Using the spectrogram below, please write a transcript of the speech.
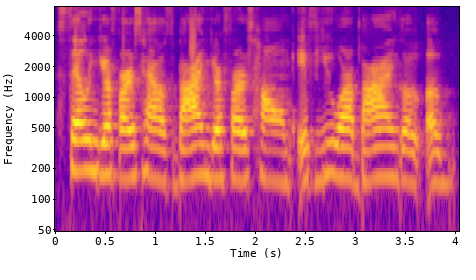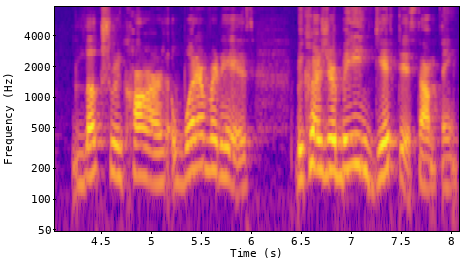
selling your first house, buying your first home, if you are buying a, a luxury car, whatever it is, because you're being gifted something.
